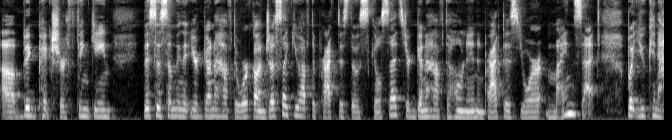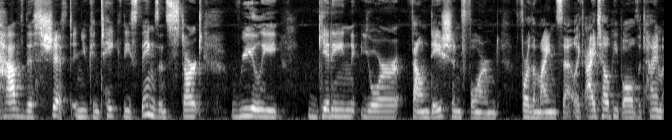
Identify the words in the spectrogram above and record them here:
uh, big picture thinking this is something that you're going to have to work on. Just like you have to practice those skill sets, you're going to have to hone in and practice your mindset. But you can have this shift and you can take these things and start really getting your foundation formed for the mindset. Like I tell people all the time,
